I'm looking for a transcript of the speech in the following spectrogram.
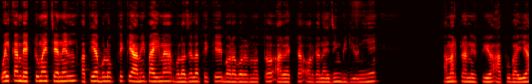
Welcome back to my channel Patiya vlog থেকে আমি পাহিমা বোলা জেলা থেকে বরাবরের মতো আরও একটা অর্গানাইজিং ভিডিও নিয়ে। আমার প্রাণের প্রিয় আপু, ভাইয়া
